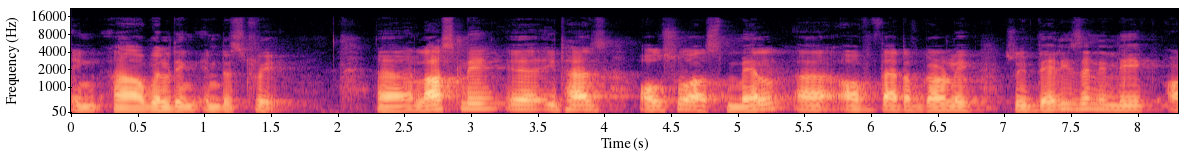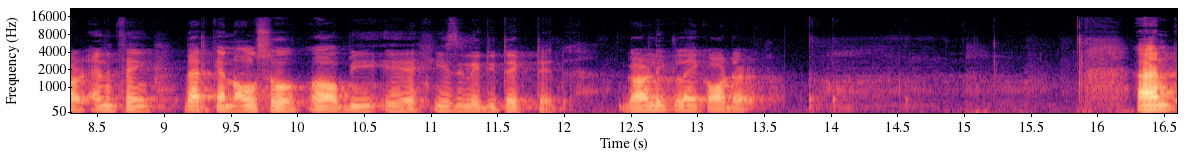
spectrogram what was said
in welding industry. lastly, it has also a smell of that of garlic. So, if there is any leak or anything that can also be easily detected garlic like odor and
